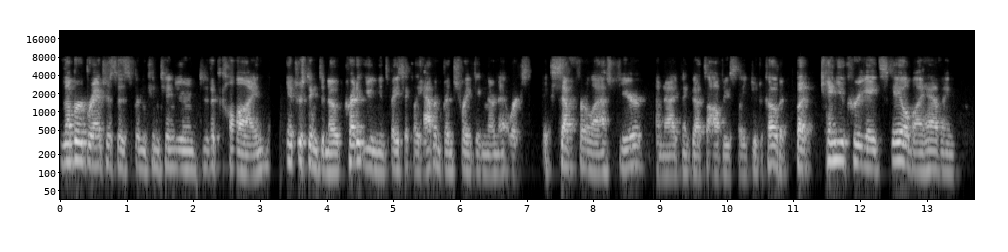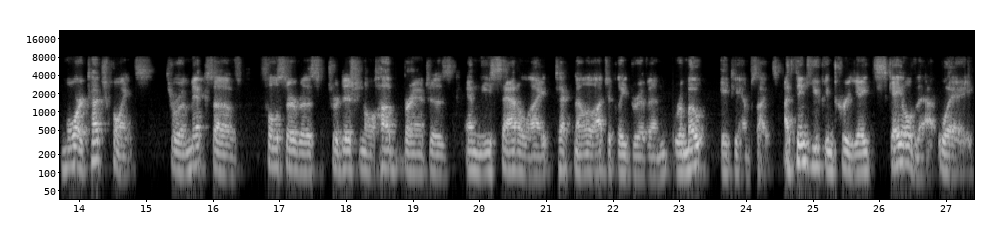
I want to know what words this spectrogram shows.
Number of branches has been continuing to decline. Interesting to note, credit unions basically haven't been shrinking their networks except for last year. And I think that's obviously due to COVID. But can you create scale by having more touch points through a mix of full service traditional hub branches and these satellite technologically driven remote ATM sites. I think you can create scale that way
